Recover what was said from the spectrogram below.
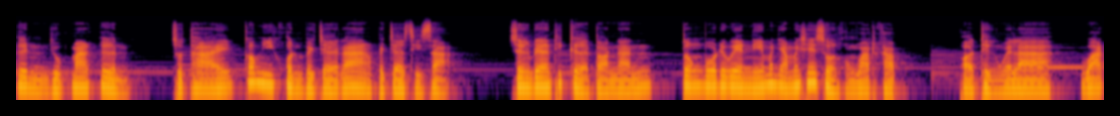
ขึ้น ยุบมากขึ้น สุดท้ายก็มีคนไปเจอร่างไปเจอศีรษะ ซึ่งเรื่องที่เกิดตอนนั้น ตรงบริเวณนี้มันยังไม่ใช่ส่วนของวัดครับ พอถึงเวลาวัด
